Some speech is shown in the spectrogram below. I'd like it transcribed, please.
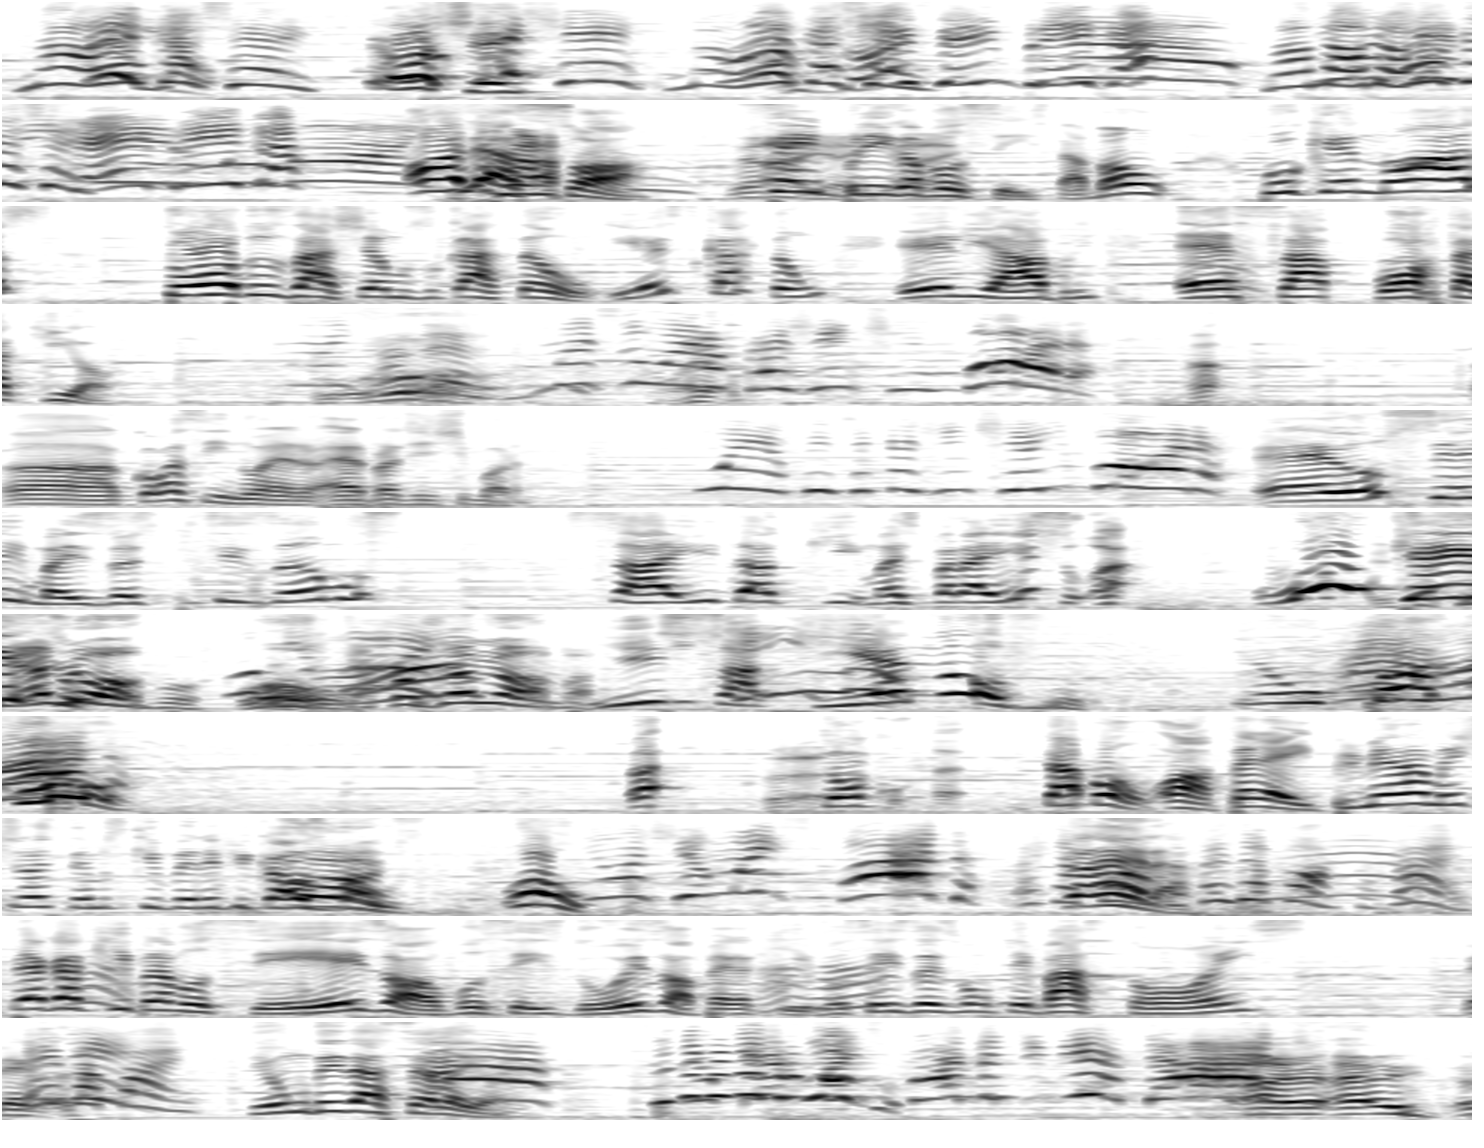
Não, eu que achei! Eu achei. Achei. Não, eu que achei! sem briga. Não, não, não, eu que achei! Sem briga. Olha só, sem briga vocês, tá bom? Porque nós todos achamos o cartão. E esse cartão, ele abre essa porta aqui, ó. Cadê? Mas não era pra gente ir embora. Ah, como assim não era, era pra gente ir embora? É, eu sei, mas nós precisamos sair daqui. Mas para isso... Ah, uou, que aqui é é isso? novo. Uou. Isso é coisa nova. Isso aqui é novo. É um parkour. Ah, toco. ah, Tá bom, ó, pera aí. Primeiramente nós temos que verificar os Ah. baús. Uou, Eu achei uma espada. Fecha Galera. porta, fecha a porta, vai! pega aqui pra vocês, ó. Vocês dois, ó, pega aqui. Aham. Vocês dois vão ter bastões. Vem, Pega, papai! tem um dentro da cela aí, ó. Você tá pegando uma espada de verdade. Ai, ai, eu me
